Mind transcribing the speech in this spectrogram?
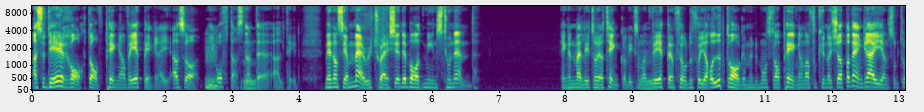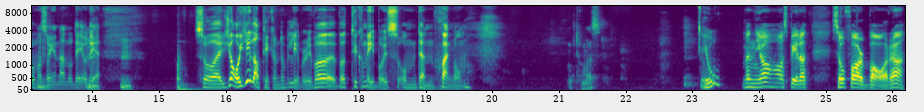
Alltså det är rakt av pengar VP-grej, alltså Mm. oftast, inte alltid. Medan i Ameritrash är det bara ett means to end. Hänger med lite hur jag tänker liksom att VPn får du får göra uppdragen men du måste ha pengarna för att kunna köpa den grejen som Thomas sa innan och det och det. Mm. Så eh, jag gillar Pick and Delivery. Vad, vad tycker ni boys om den genren? Thomas? Jo, men jag har spelat so far bara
